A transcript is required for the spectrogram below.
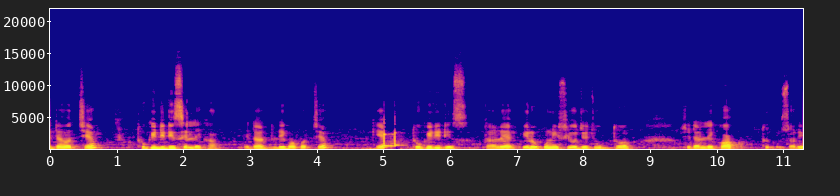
এটা হচ্ছে থুকিডিডিসের লেখা। এটার লেখক হচ্ছে কে? থুকিডিডিস। তাহলে পেলোপনিসীয় যে যুদ্ধ, সেটার লেখক সরি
